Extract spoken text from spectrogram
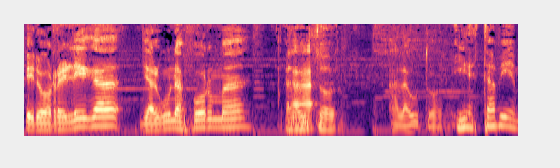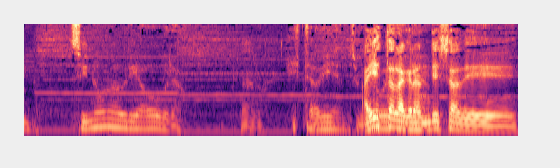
Pero relega de alguna forma al a- autor. Al autor. Y está bien, si no, no habría obra. Claro. Está bien. Ahí está la grandeza de,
